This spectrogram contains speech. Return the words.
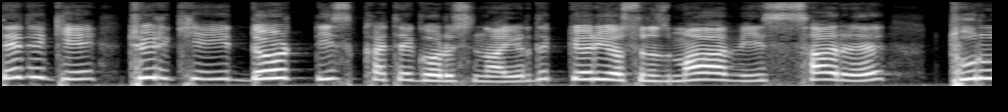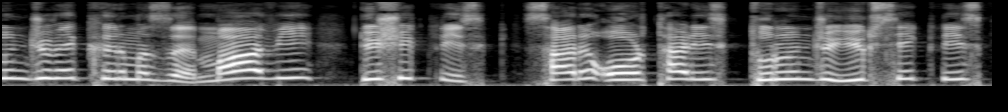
Dedi ki Türkiye'yi 4 risk kategorisine ayırdık. Görüyorsunuz mavi, sarı, turuncu ve kırmızı. Mavi düşük risk, sarı orta risk, turuncu yüksek risk,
